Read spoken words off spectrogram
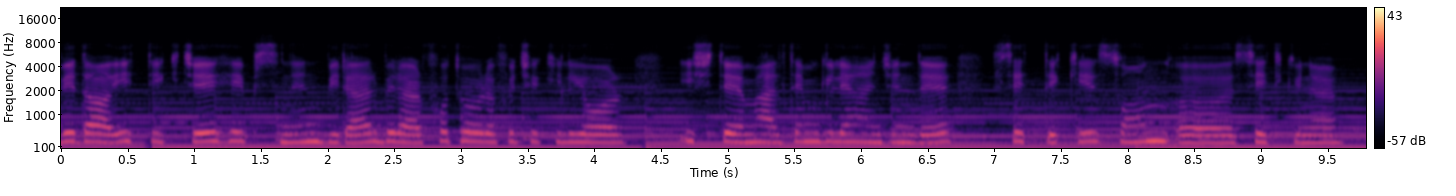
veda ettikçe hepsinin birer birer fotoğrafı çekiliyor. İşte Meltem Gülencin de setteki son e, set günü.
